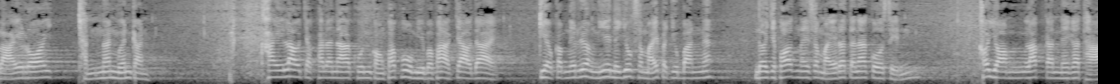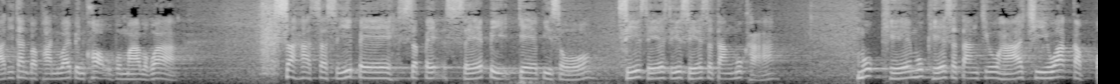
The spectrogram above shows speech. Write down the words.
หลายร้อยชั้นนั้นเหมือนกัน ใครเล่าจากพารณาคุณของพระผู้มีพระภาคเจ้าได้ เกี่ยวกับในเรื่องนี้ในยุคสมัยปัจจุบันนะโดยเฉพาะในสมัยรัตนโกสินทร์เขายอมรับกันในคาถาที่ท่านประพันธ์ไว้เป็นข้ออุปมาบอกว่า สหัสสีเปสเปเสปิเจปิโส สีเสสีเสสตังมุขา มุขเข มุขเขสตังชิวหาชีวะกับโป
